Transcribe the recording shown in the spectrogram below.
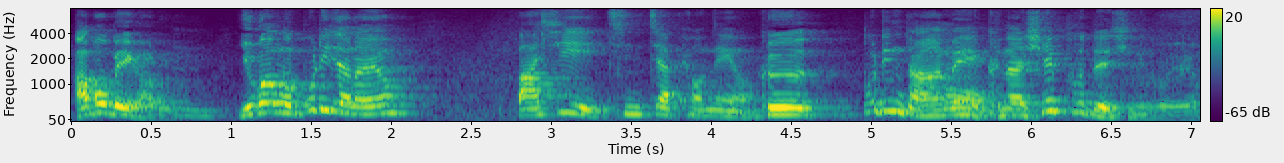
아버베 가루. 음. 이거 한번 뿌리잖아요. 맛이 진짜 변해요. 그 뿌린 다음에 어. 그날 셰프 되시는 거예요.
